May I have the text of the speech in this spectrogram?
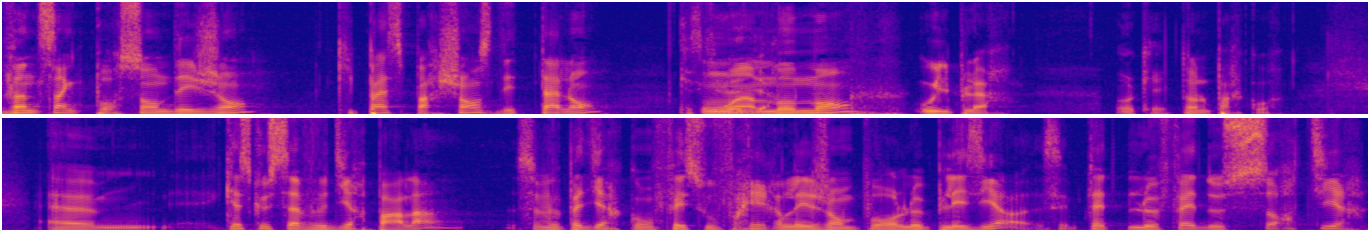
25% des gens qui passent par chance, des talents, ont un moment où ils pleurent dans le parcours. Euh, Qu'est-ce que ça veut dire par là? Ça ne veut pas dire qu'on fait souffrir les gens pour le plaisir. C'est peut-être le fait de sortir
